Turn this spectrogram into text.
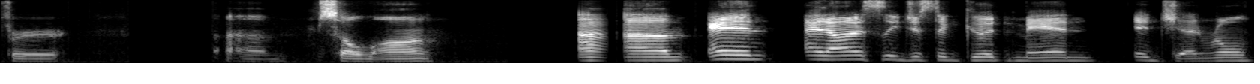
for um, so long. Um, and and honestly, just a good man in general.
